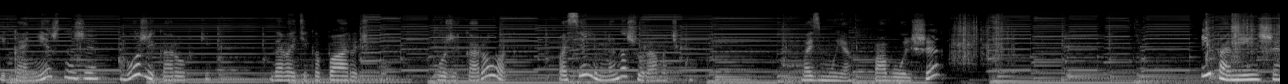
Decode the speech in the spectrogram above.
и, конечно же, божьи коровки. Давайте-ка парочку божьих коровок поселим на нашу рамочку. Возьму я побольше и поменьше.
